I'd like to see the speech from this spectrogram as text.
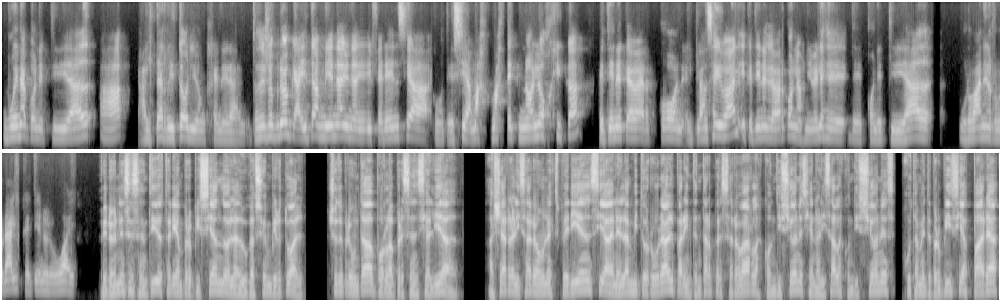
buena conectividad al territorio en general. Entonces yo creo que ahí también hay una diferencia, como te decía, más, más tecnológica que tiene que ver con el plan Ceibal y que tiene que ver con los niveles de conectividad urbana y rural que tiene Uruguay. Pero en ese sentido estarían propiciando la educación virtual. Yo te preguntaba por la presencialidad. Allá realizaron una experiencia en el ámbito rural para intentar preservar las condiciones y analizar las condiciones justamente propicias para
